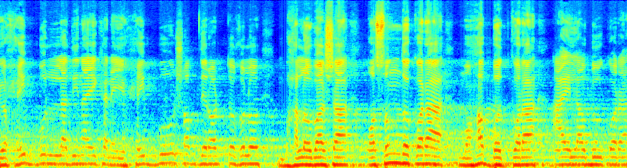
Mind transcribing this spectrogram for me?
ইউহিব্বুল্লাদিনা এখানে ইউহিব্বু শব্দের অর্থ হলো ভালোবাসা, পছন্দ করা, মহাব্বত করা, আই লাভ করা।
